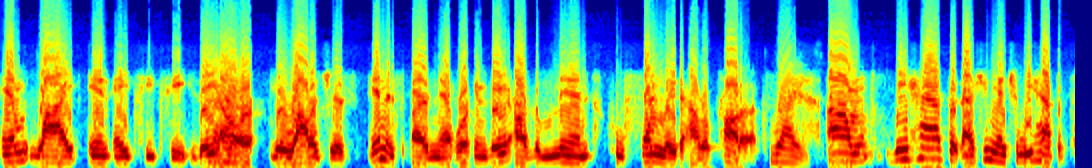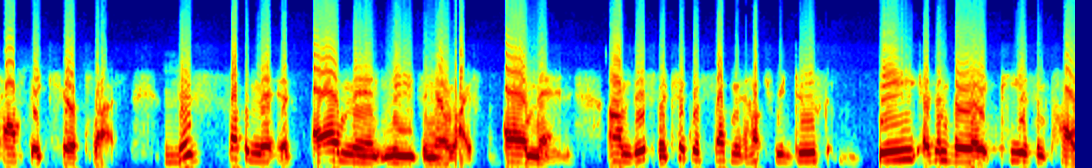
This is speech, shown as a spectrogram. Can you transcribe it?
M Y N A T T. They Uh-huh. are urologists in Inspired Network, and they are the men who formulated our products. Right. Um, we have, the, as you mentioned, we have the Prostate Care Plus. Mhm. This supplement is all men needs in their life. All men. Um, this particular supplement helps reduce B as in boy, P as in Paul,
